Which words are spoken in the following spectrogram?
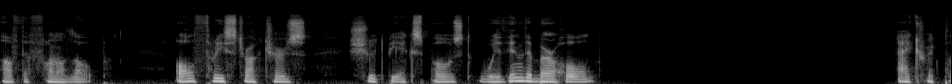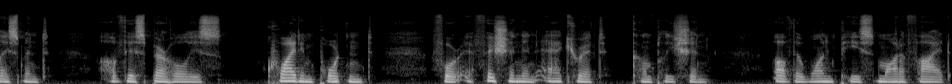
of the frontal lobe. All three structures should be exposed within the burr hole accurate placement of this burr hole is quite important for efficient and accurate completion of the one-piece modified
